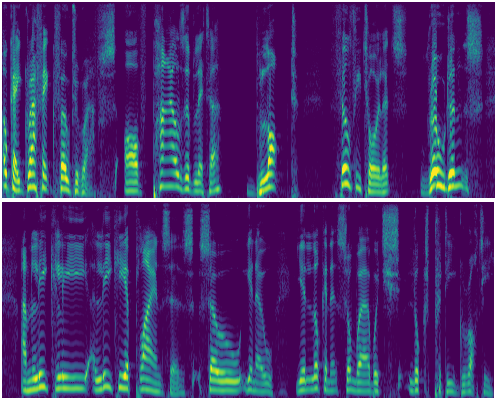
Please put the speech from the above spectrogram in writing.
Okay, graphic photographs of piles of litter, blocked, filthy toilets, rodents, and leaky, leaky appliances. So, you know, you're looking at somewhere which looks pretty grotty.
